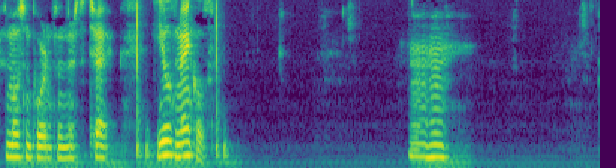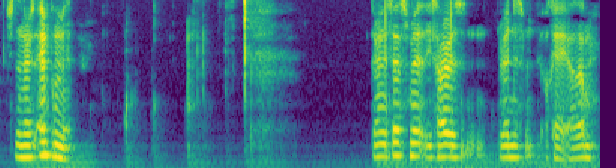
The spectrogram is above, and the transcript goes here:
It's most important for the nurse to check. Heels and ankles. Mm-hmm. Should the nurse implement? During assessment, these hires redness. Okay, um.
